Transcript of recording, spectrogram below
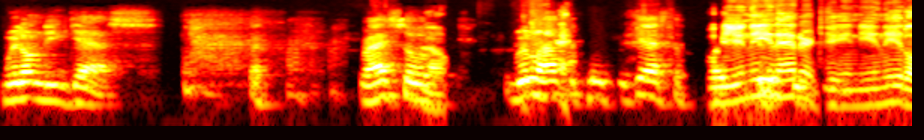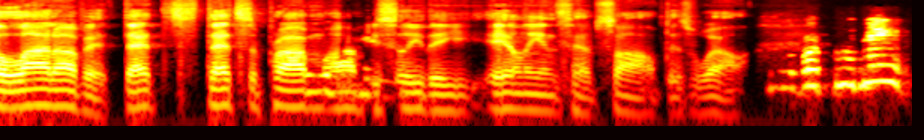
We don't need gas. right? So no. we don't have to pay for gas. Well, you need energy and you need a lot of it. That's that's the problem obviously the aliens have solved as well. We're coming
